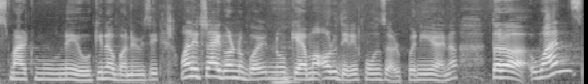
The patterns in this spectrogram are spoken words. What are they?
स्मार्ट मुभ नै हो। किन भनेपछि उहाँले ट्राई गर्नुभयो नोकियामा अरू धेरै फोन्सहरू पनि होइन? तर वान्स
